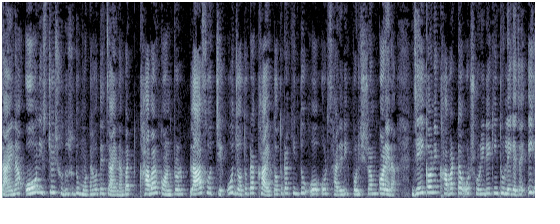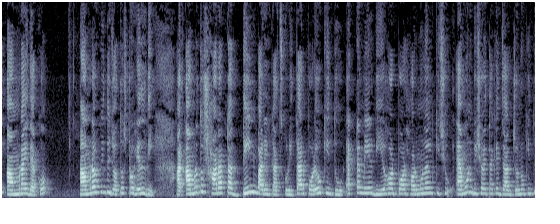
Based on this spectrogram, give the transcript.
চায় না, ও নিশ্চয়ই শুধু শুধু মোটা হতে চায় না বাট খাবার কন্ট্রোল প্লাস হচ্ছে ও যতটা খায় ততটা কিন্তু ও ওর শারীরিক পরিশ্রম করে না। যেই কারণে খাবারটা ওর শরীরে কিন্তু লেগে যায়। এই আমরাই দেখো, আমরাও কিন্তু যথেষ্ট হেলদি আর আমরা তো সারাটা দিন বাড়ির কাজ করি, তারপরেও কিন্তু একটা মেয়ের বিয়ে হওয়ার পর হরমোনাল কিছু এমন বিষয় থাকে যার জন্য কিন্তু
